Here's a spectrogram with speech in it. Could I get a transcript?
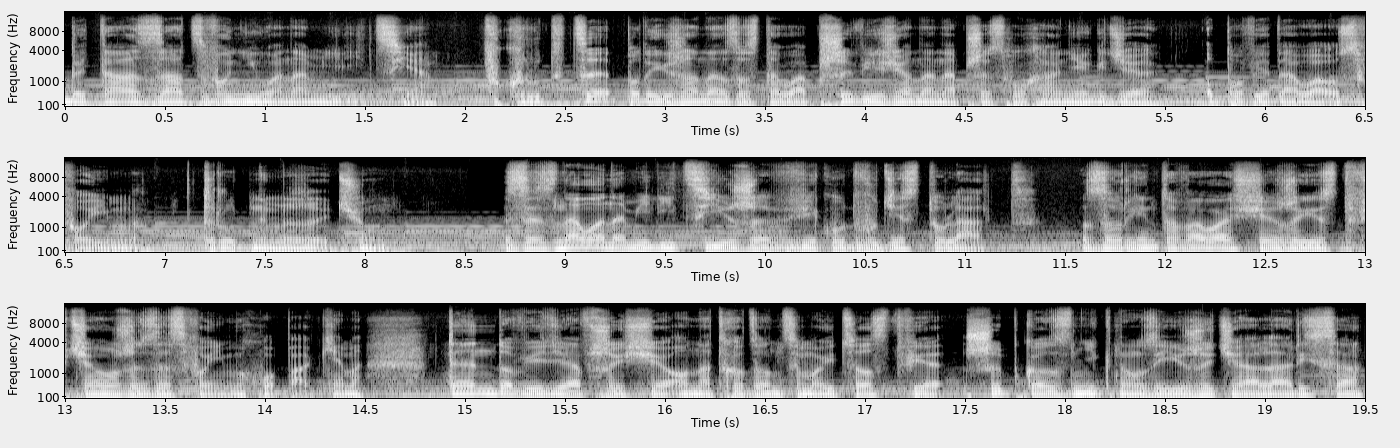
by ta zadzwoniła na milicję. Wkrótce podejrzana została przywieziona na przesłuchanie, gdzie opowiadała o swoim trudnym życiu. Zeznała na milicji, że w wieku 20 lat zorientowała się, że jest w ciąży ze swoim chłopakiem. Ten, dowiedziawszy się o nadchodzącym ojcostwie, szybko zniknął z jej życia, a Larisa,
